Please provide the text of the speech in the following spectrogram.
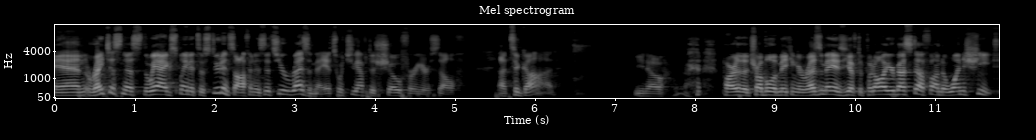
And righteousness, the way I explain it to students often, is it's your resume, it's what you have to show for yourself uh, to God. You know, part of the trouble of making a resume is you have to put all your best stuff onto one sheet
